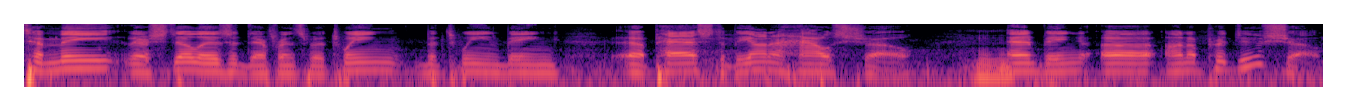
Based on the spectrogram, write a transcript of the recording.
to me, there still is a difference between between being uh, passed to be on a house show and being uh, on a produced show.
